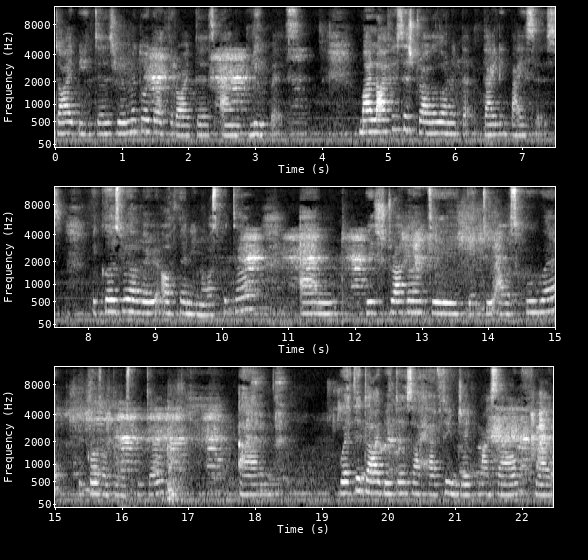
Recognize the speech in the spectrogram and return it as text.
diabetes, rheumatoid arthritis and lupus. My life is a struggle on a daily basis because we are very often in hospital and we struggle to get to our schoolwork because of the hospital. And with the diabetes, I have to inject myself like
